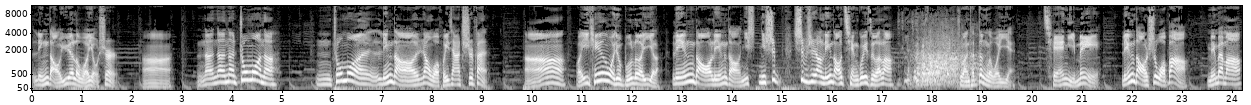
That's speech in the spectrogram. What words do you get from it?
领导约了我有事儿，啊，那那那周末呢？嗯，周末领导让我回家吃饭，啊，我一听我就不乐意了。”领导，领导，你你是是不是让领导潜规则了？说完，他瞪了我一眼，潜你妹！领导是我爸，明白吗？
